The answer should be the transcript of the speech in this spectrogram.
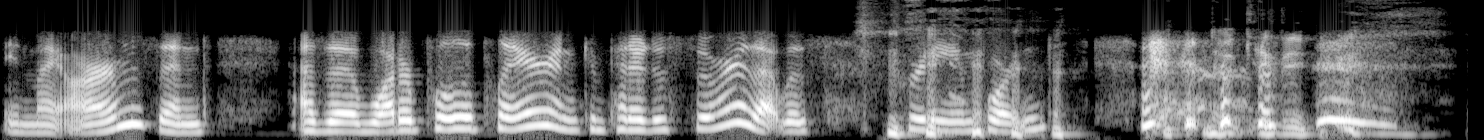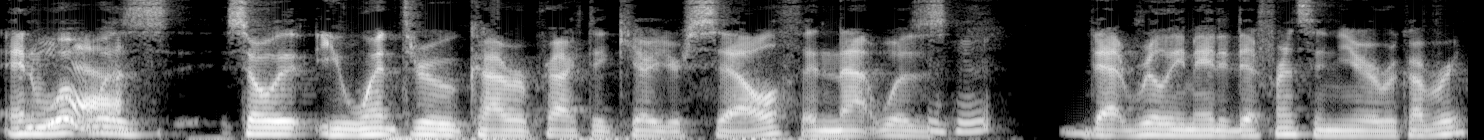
in my arms. And as a water polo player and competitive swimmer, that was pretty important. no kidding. And what was so you went through chiropractic care yourself, and that was Mhm. that really made a difference in your recovery.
